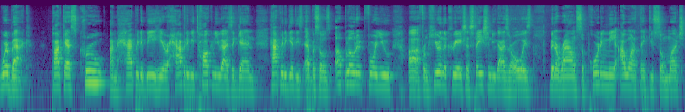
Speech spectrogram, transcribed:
we're back podcast crew i'm happy to be here happy to be talking to you guys again happy to get these episodes uploaded for you. Uh, from here in the creation station you guys are always been around supporting me. I want to thank you so much.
